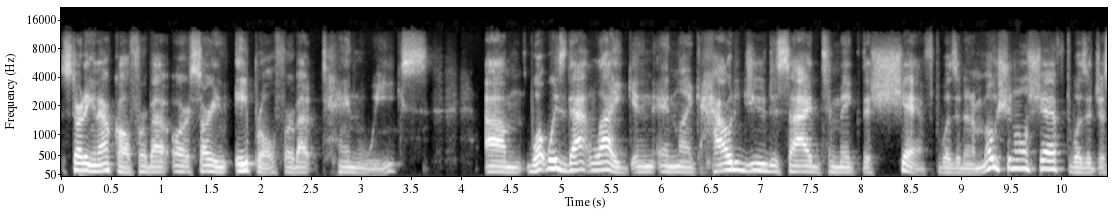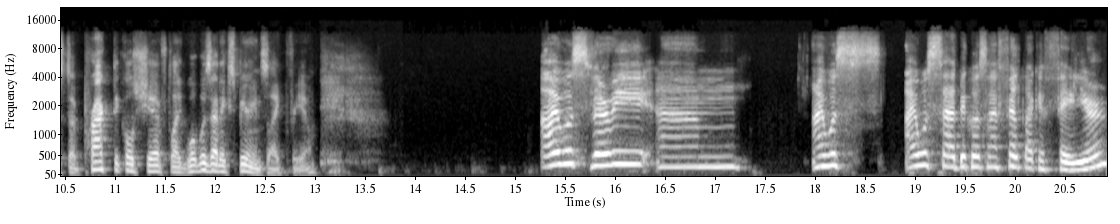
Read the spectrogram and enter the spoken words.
starting in alcohol for about or sorry in april for about 10 weeks. Um, what was that like? And and like how did you decide to make the shift? Was it an emotional shift? Was it just a practical shift? Like what was that experience like for you i was very um i was i was sad because i felt like a failure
